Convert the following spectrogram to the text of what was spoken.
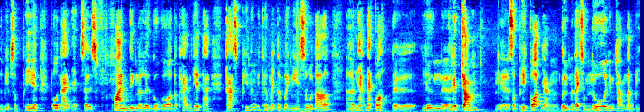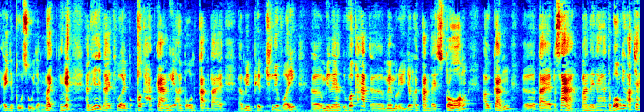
របៀបសម្ភារបងអូនអាច finding នៅលើ Google បន្ថែមទៀតថាការសម្ភារហ្នឹងវាធ្វើម៉េចដើម្បីងាយស្រួលដល់អ្នកដែលគាត់យើងរៀបចំ សម្ភារគាត់យ៉ាងដូចម្ដេចសំណួរយើងចង់ដឹងពីអីយើងគួរសួរយ៉ាងម៉េចឃើញទេអានេះដែលធ្វើឲ្យវឹកហាត់ការងារឲ្យបងអូនកាន់តែមានភាពឆ្លៀសវៃមានវឹកហាត់ memory យើងឲ្យកាន់តែ strong ឲ្យកាន់តែភាសាបានន័យថាដំបូងយើងអត់ចេះ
